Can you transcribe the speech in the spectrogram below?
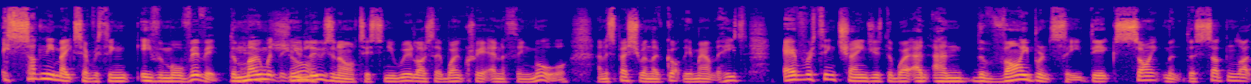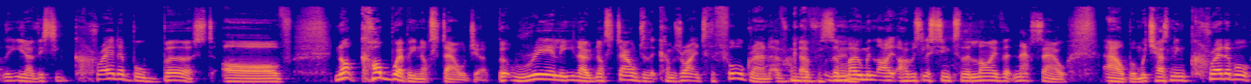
It suddenly makes everything even more vivid. The moment that you lose an artist and you realise they won't create anything more, and especially when they've got the amount that he's, everything changes the way and, and the vibrancy, the excitement, the sudden like the, you know this incredible burst of not cobwebby nostalgia, but really you know nostalgia that comes right into the foreground of, of the moment I, I was listening to the live at Nassau album, which has an incredible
